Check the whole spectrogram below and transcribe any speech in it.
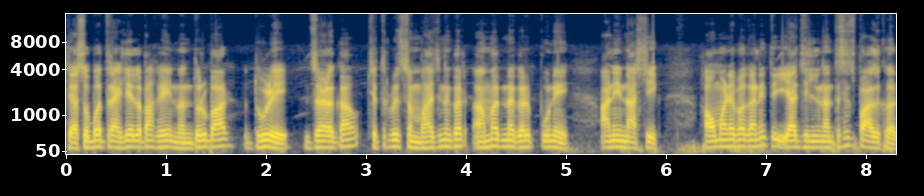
त्यासोबत राहिलेला भाग आहे नंदुरबार धुळे जळगाव छत्रपती संभाजीनगर अहमदनगर पुणे आणि नाशिक. हवामान विभागाने ते या जिल्ह्यांना तसेच पालघर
